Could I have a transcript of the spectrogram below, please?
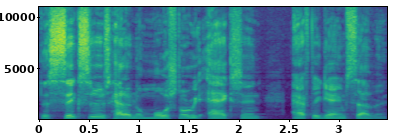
the Sixers had an emotional reaction after Game Seven.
